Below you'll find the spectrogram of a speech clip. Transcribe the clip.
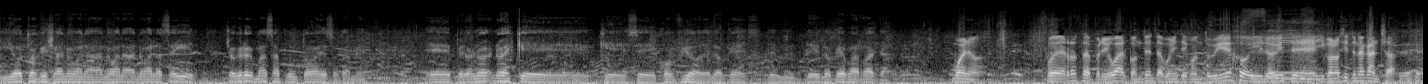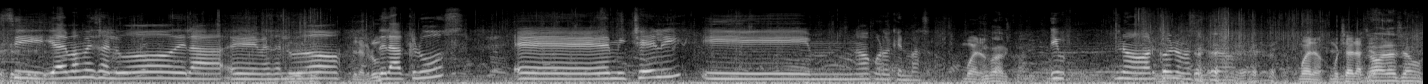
y otros que ya no van a, no van a, no van a seguir. Yo creo que más apuntó a eso también. Eh, pero no, no es que, que se confió de lo que es, de, lo que es Barraca. Bueno, fue derrota, pero igual contenta viniste con tu viejo y lo Sí. viste y conociste una cancha. Sí, y además me saludó de la, eh, me saludó ¿De la Cruz? de la Cruz, eh, de Micheli y no me acuerdo quién más. Y Bueno, Marco. Y, no, Marco no me saludó. bueno, muchas gracias. No, gracias a vos.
